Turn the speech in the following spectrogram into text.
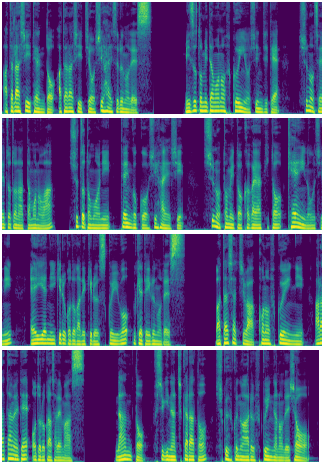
新しい天と新しい地を支配するのです。水と御霊の福音を信じて、主の生徒となった者は、主と共に天国を支配し、主の富と輝きと権威のうちに永遠に生きることができる救いを受けているのです。私たちはこの福音に改めて驚かされます。なんと不思議な力と祝福のある福音なのでしょう。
